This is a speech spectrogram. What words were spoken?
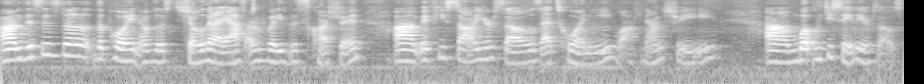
Um, this is the the point of the show that I ask everybody this question. Um, if you saw yourselves at 20 walking down the street, um, what would you say to yourselves?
